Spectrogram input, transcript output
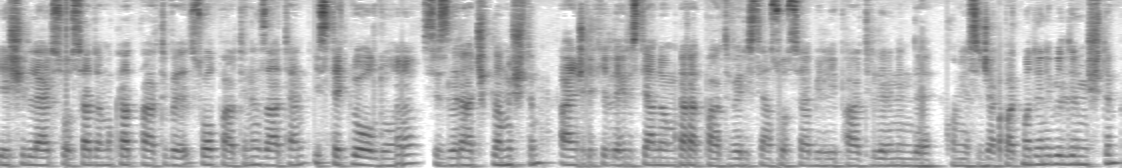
Yeşiller, Sosyal Demokrat Parti ve Sol Parti'nin zaten istekli olduğunu sizlere açıklamıştım. Aynı şekilde Hristiyan Demokrat Parti ve Hristiyan Sosyal Birliği partilerinin de konuya sıcak bakmadığını bildirmiştim.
